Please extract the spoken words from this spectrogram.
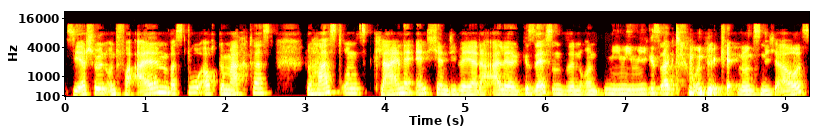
sehr schön. Und vor allem, was du auch gemacht hast, du hast uns kleine Entchen, die wir ja da alle gesessen sind und Mimimi mi, mi gesagt haben und wir kennen uns nicht aus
